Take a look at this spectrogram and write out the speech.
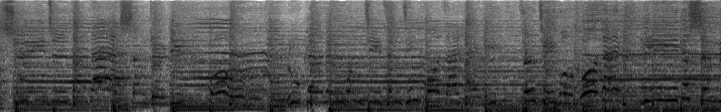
我是一只站在岸上的鱼，哦，如何能忘记曾经活在海里，曾经我活在你的生命。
